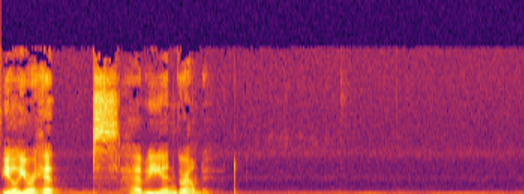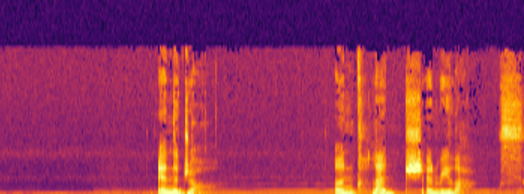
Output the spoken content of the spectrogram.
Feel your hips heavy and grounded. And the jaw. Unclench and relax.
